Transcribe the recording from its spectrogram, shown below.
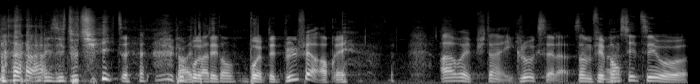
Baiser tout de suite. Vous pourrez peut-être temps. vous pourrez peut-être plus le faire après. Ah ouais, putain, elle est glauque celle-là. Ça me fait Ouais. penser, tu sais, au-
